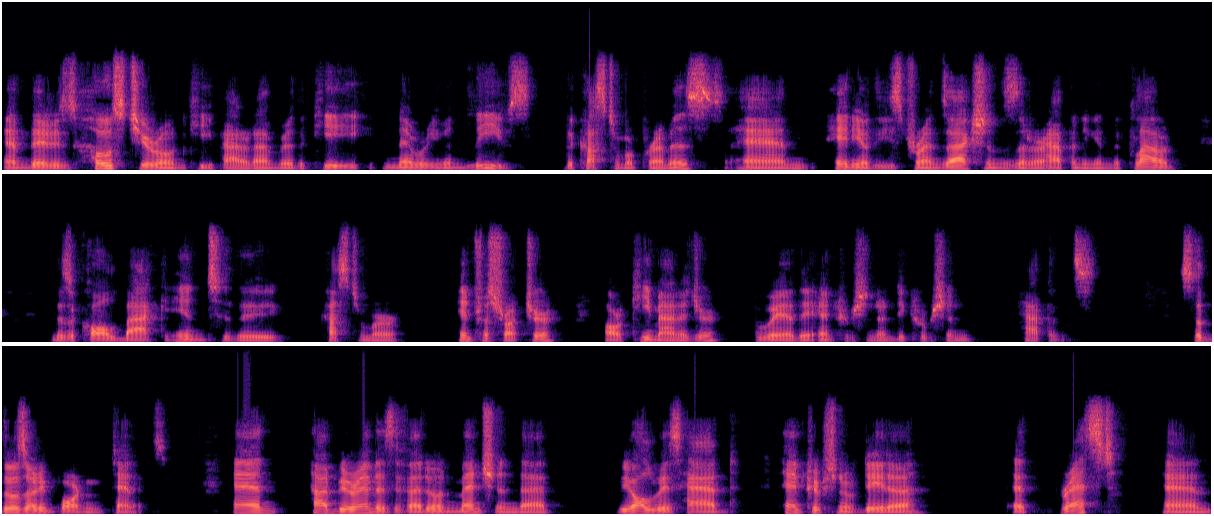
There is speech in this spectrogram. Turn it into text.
And there is host your own key paradigm where the key never even leaves the customer premise and any of these transactions that are happening in the cloud, there's a call back into the customer infrastructure or key manager where the encryption and decryption happens. So those are important tenets. And I'd be remiss if I don't mention that we always had encryption of data at rest and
